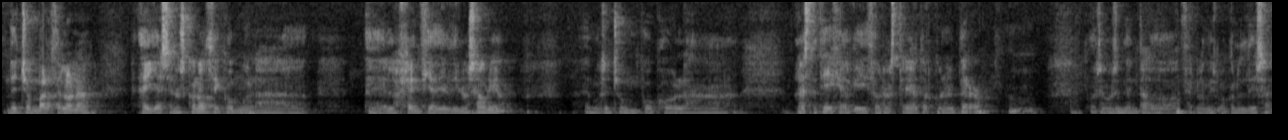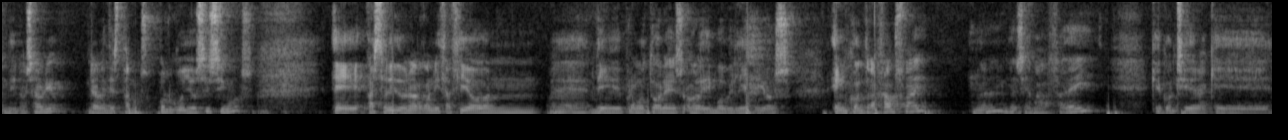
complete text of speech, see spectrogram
De hecho, en Barcelona ella se nos conoce como la, eh, la agencia del dinosaurio. Hemos hecho un poco la, la estrategia que hizo Rastreator con el perro. Pues hemos intentado hacer lo mismo con el dinosaurio. Realmente estamos orgullosísimos. Eh, ha salido una organización eh, de promotores o de inmobiliarios en contra de Housefly, ¿no? que se llama FADEI, que considera que,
